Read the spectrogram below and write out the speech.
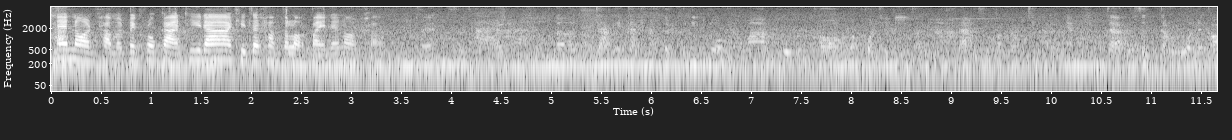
ค่ะ แน่นอนค่ะ มันเป็นโครงการที่ด้าคิดจะทำตลอดไปแน่นอนค่ะ และสุดท้ายค่ะเอ่อจากเหตุการณ์ที่มันเกิดขึ้นนี่กลัวไหมคะว่าผู้ปกครองหรือว่าคนที่มีปัญหาด้านสุขภาพจิตอะไรเงี้ยจะรู้สึกกังวลแล้วก็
